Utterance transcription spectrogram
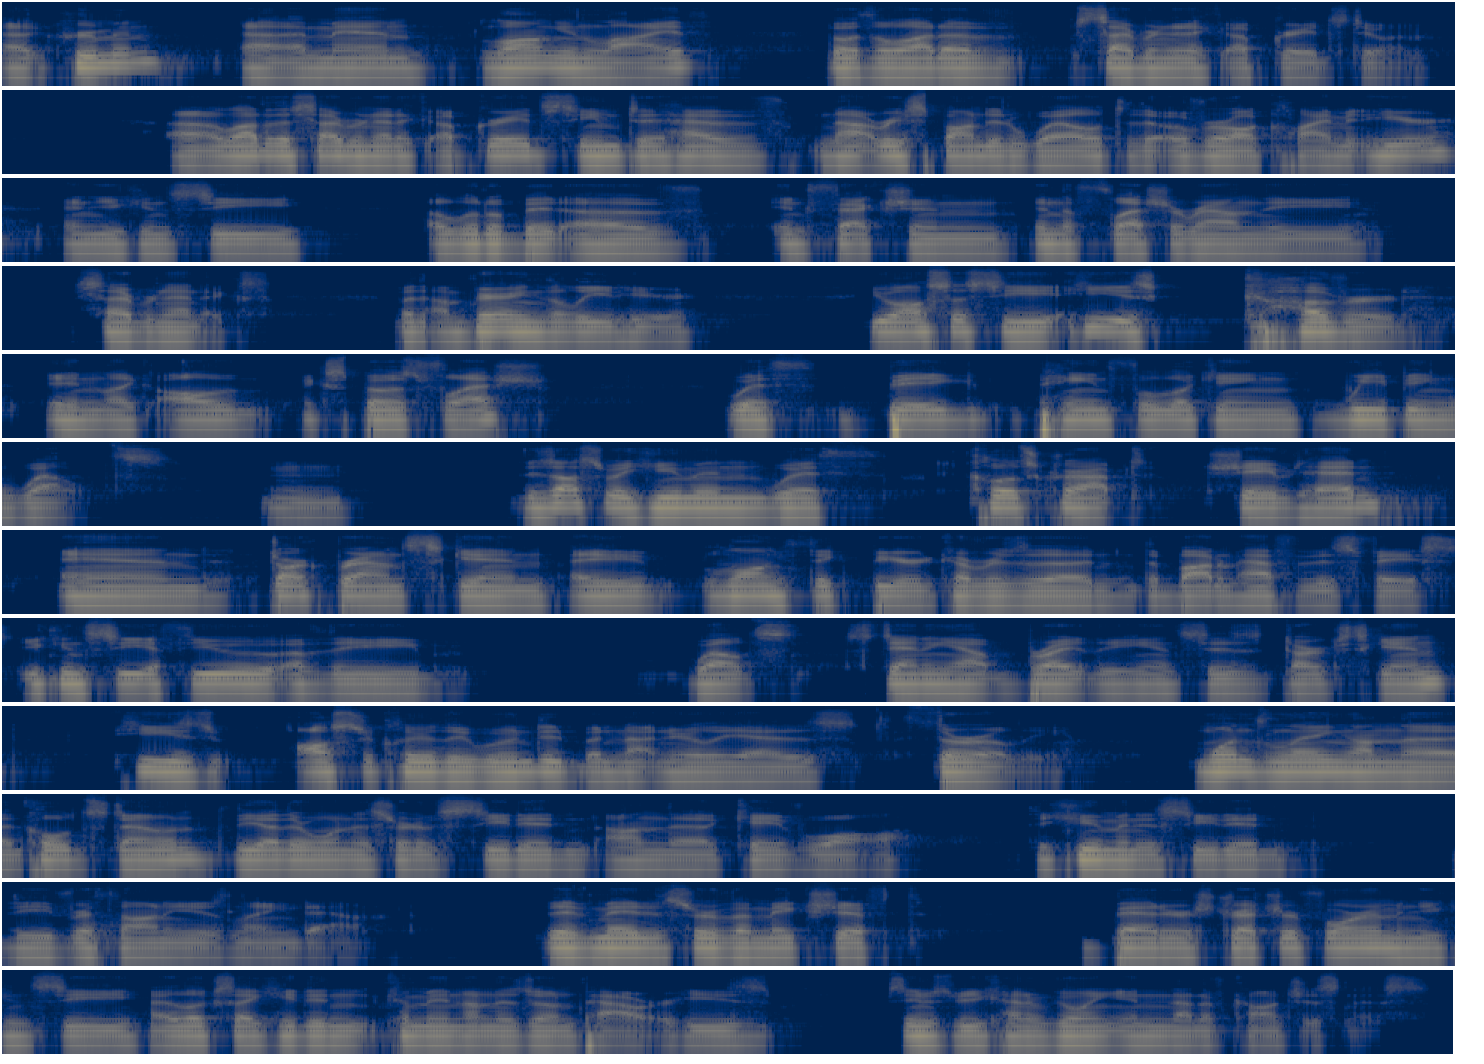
uh, crewman, uh, a man long and lithe, but with a lot of cybernetic upgrades to him. Uh, a lot of the cybernetic upgrades seem to have not responded well to the overall climate here, and you can see a little bit of infection in the flesh around the cybernetics. But I'm bearing the lead here. You also see he is covered in like all exposed flesh with big, painful looking weeping welts. Hmm. There's also a human with close cropped shaved head and dark brown skin. A long, thick beard covers the, the bottom half of his face. You can see a few of the welts standing out brightly against his dark skin. He's also clearly wounded, but not nearly as thoroughly. One's laying on the cold stone, the other one is sort of seated on the cave wall. The human is seated, the Verthani is laying down. They've made sort of a makeshift bed or stretcher for him, and you can see it looks like he didn't come in on his own power. He's seems to be kind of going in and out of consciousness.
